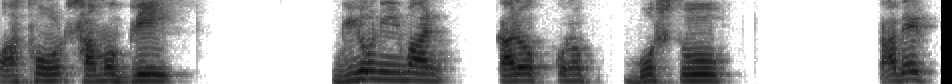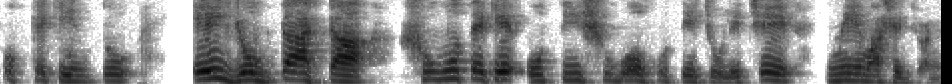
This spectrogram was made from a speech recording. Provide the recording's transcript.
পাথর সামগ্রী গৃহ নির্মাণ কারক কোনো বস্তু তাদের পক্ষে কিন্তু এই যোগটা একটা শুভ থেকে অতি শুভ হতে চলেছে মে মাসের জন্য।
